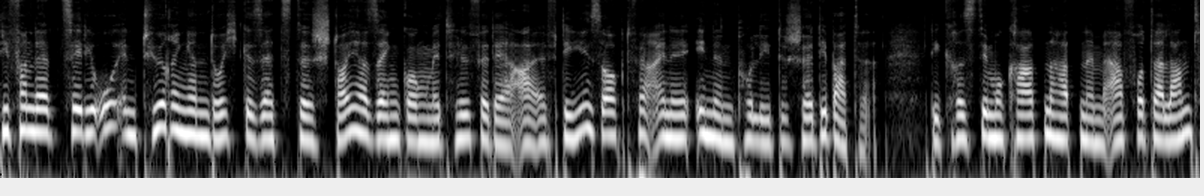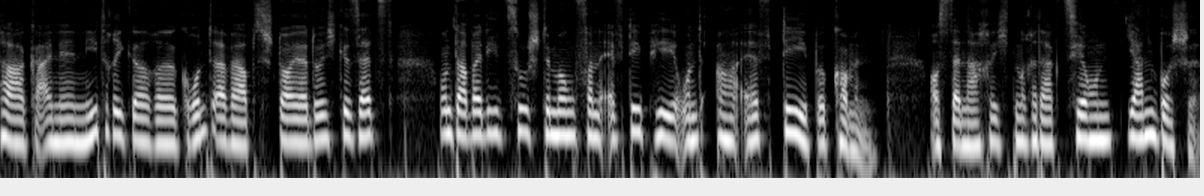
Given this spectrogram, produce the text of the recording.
Die von der CDU in Thüringen durchgesetzte Steuersenkung mit Hilfe der AfD sorgt für eine innenpolitische Debatte. Die Christdemokraten hatten im Erfurter Landtag eine niedrigere Grunderwerbssteuer durchgesetzt und dabei die Zustimmung von FDP und AfD bekommen. Aus der Nachrichtenredaktion Jan Busche.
